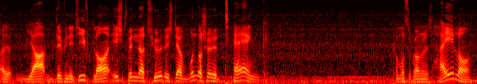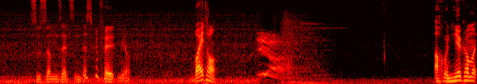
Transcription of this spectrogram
Also, ja, definitiv klar. Ich bin natürlich der wunderschöne Tank. Kann man sogar mit Heiler zusammensetzen. Das gefällt mir. Weiter. Ach, und hier kann man...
